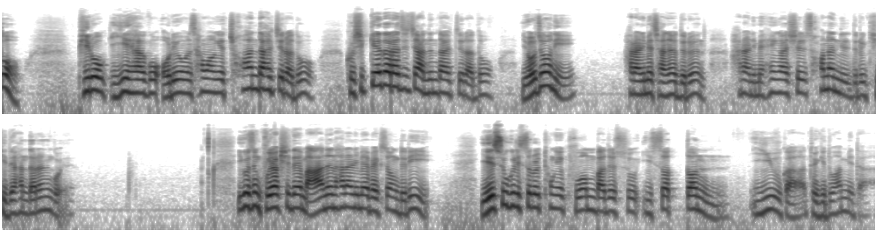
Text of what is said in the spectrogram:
또, 비록 이해하고 어려운 상황에 처한다 할지라도 그것이 깨달아지지 않는다 할지라도 여전히 하나님의 자녀들은 하나님의 행하실 선한 일들을 기대한다는 거예요. 이것은 구약시대 많은 하나님의 백성들이 예수 그리스도를 통해 구원받을 수 있었던 이유가 되기도 합니다.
